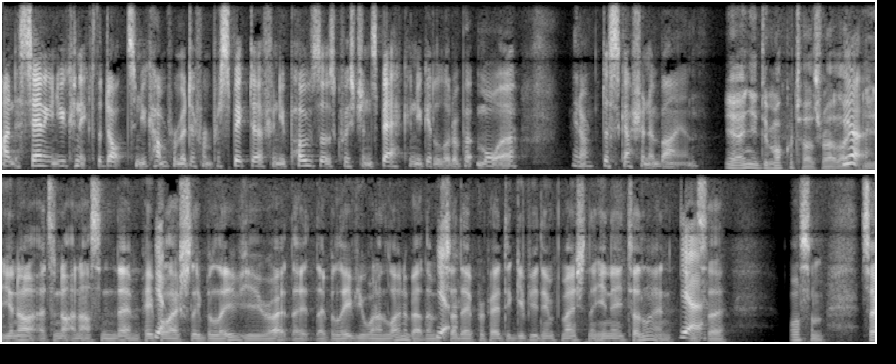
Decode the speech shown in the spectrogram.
understanding and you connect the dots and you come from a different perspective and you pose those questions back and you get a little bit more, you know, discussion and buy in. Yeah, and you democratize, right? Like Yeah. you're not it's not an us and them. People Yeah. actually believe you, right? They they believe you want to learn about them, Yeah. so they're prepared to give you the information that you need to learn. Yeah. And so awesome. So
